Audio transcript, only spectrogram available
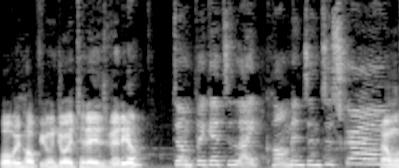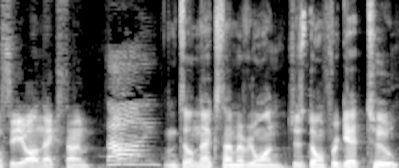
Well, we hope you enjoyed today's video, Don't forget to like, comment, and subscribe. and we'll see you all next time. Bye. Until next time, everyone, just don't forget to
